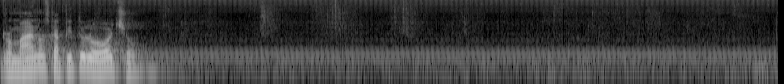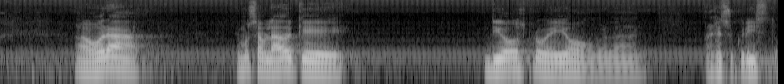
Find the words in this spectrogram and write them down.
Romanos capítulo 8. Ahora hemos hablado de que Dios proveyó, ¿verdad? A Jesucristo,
